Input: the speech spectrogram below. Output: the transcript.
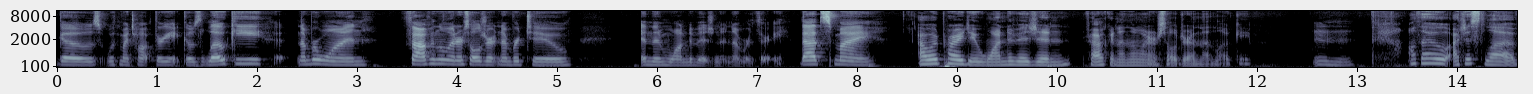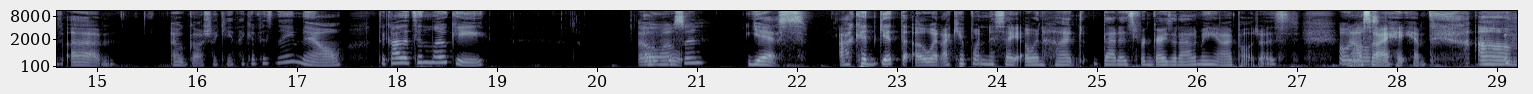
goes with my top three. It goes Loki at number one, Falcon the Winter Soldier at number two, and then WandaVision at number three. That's my. I would probably do WandaVision, Falcon and the Winter Soldier, and then Loki. Mm-hmm. Although I just love um, oh gosh, I can't think of his name now. The guy that's in Loki. Owen Oh. Wilson. Yes. I could get the Owen. I kept wanting to say Owen Hunt. That is from Grey's Anatomy. I apologize. Owen and also, Wilson. I hate him. Um,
